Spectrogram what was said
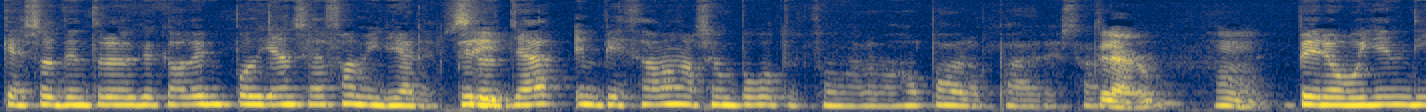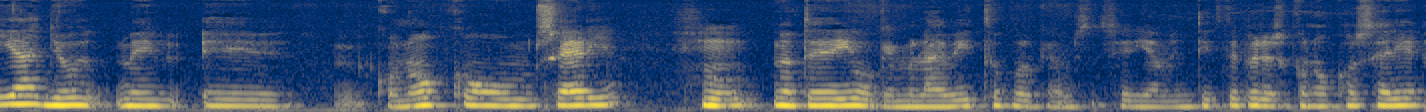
que esos dentro de lo que caben podían ser familiares, pero Sí. ya empezaban a ser un poco tostón, a lo mejor para los padres, ¿sabes? Claro. Mm. Pero hoy en día yo me eh, conozco series, Mm. no te digo que me la he visto porque sería mentirte, pero conozco series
